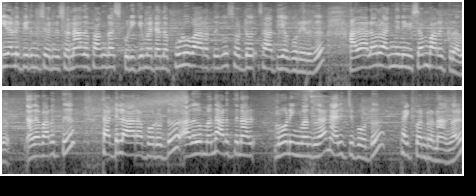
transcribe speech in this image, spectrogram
ஈரழிப்பு இருந்துச்சுன்னு சொன்னால் அது ஃபங்கஸ் பிடிக்கும். மற்ற அந்த புழு வாரத்துக்கு சொட்டு சாத்தியக்கூறு இருக்குது. அதால் ஒரு அஞ்சு நிமிஷம் வறுக்கிறது அதை வறுத்து தட்டில் ஆற போட்டுட்டு அதுவும் வந்து அடுத்த நாள் மார்னிங் வந்து தான் நரிச்சு போட்டு பேக் பண்ணுறோம் நாங்கள்.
